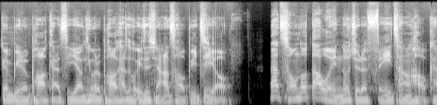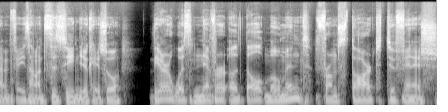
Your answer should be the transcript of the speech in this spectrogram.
跟别人 podcast 一样，听我的 podcast 会一直想要抄笔记哦。那从头到尾你都觉得非常好看，非常的刺激，你就可以说，There was never a dull moment from start to finish.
